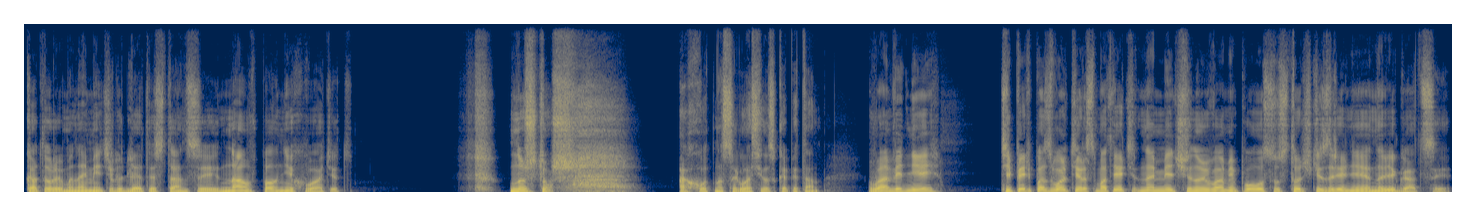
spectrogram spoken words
которые мы наметили для этой станции, нам вполне хватит. Ну что ж, охотно согласился капитан. Вам видней. Теперь позвольте рассмотреть намеченную вами полосу с точки зрения навигации.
